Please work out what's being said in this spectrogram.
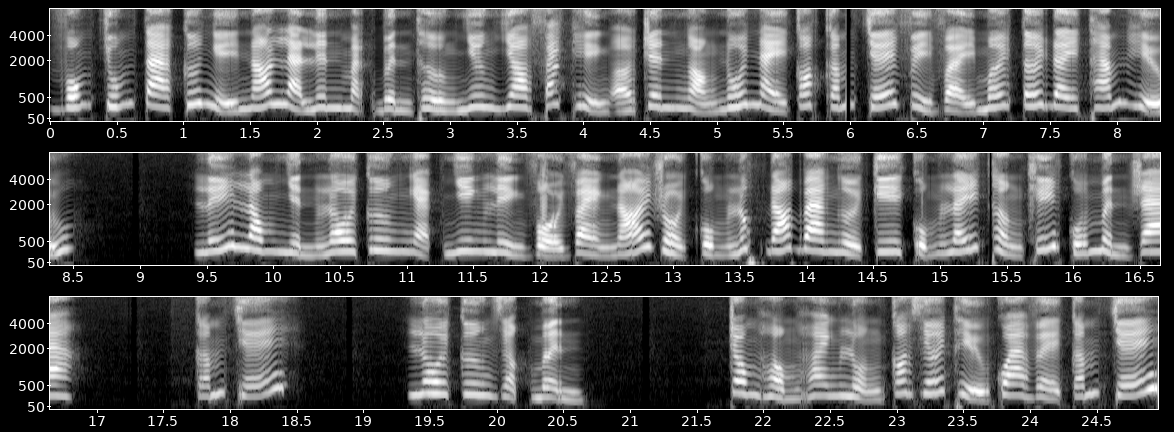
Vốn chúng ta cứ nghĩ nó là linh mạch bình thường nhưng do phát hiện ở trên ngọn núi này có cấm chế vì vậy mới tới đây thám hiểu. Lý Long nhìn lôi cương ngạc nhiên liền vội vàng nói rồi cùng lúc đó ba người kia cũng lấy thần khí của mình ra. Cấm chế. Lôi cương giật mình. Trong hồng hoang luận có giới thiệu qua về cấm chế.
